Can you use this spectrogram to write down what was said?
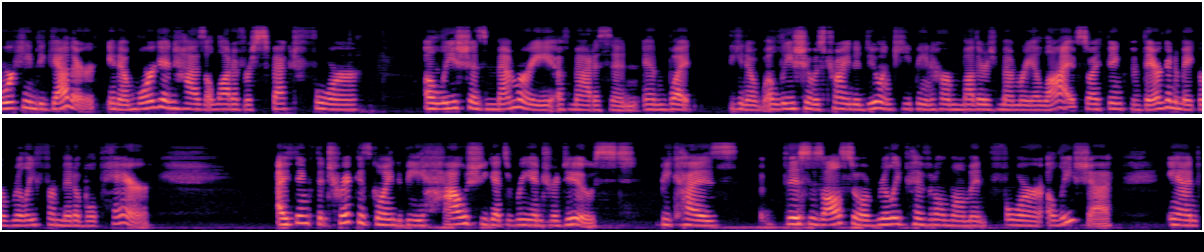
working together, you know, Morgan has a lot of respect for Alicia's memory of Madison and what you know Alicia was trying to do in keeping her mother's memory alive. So I think that they're going to make a really formidable pair. I think the trick is going to be how she gets reintroduced because this is also a really pivotal moment for Alicia and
